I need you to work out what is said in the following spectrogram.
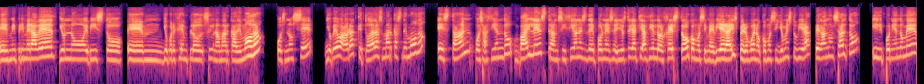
es mi primera vez, yo no he visto, em, yo por ejemplo soy una marca de moda, pues no sé, yo veo ahora que todas las marcas de moda están pues haciendo bailes, transiciones de ponerse, yo estoy aquí haciendo el gesto como si me vierais, pero bueno, como si yo me estuviera pegando un salto y poniéndome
